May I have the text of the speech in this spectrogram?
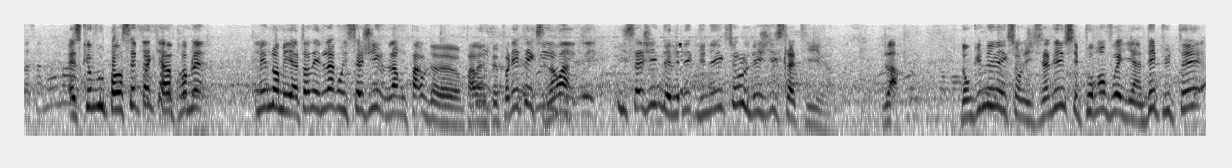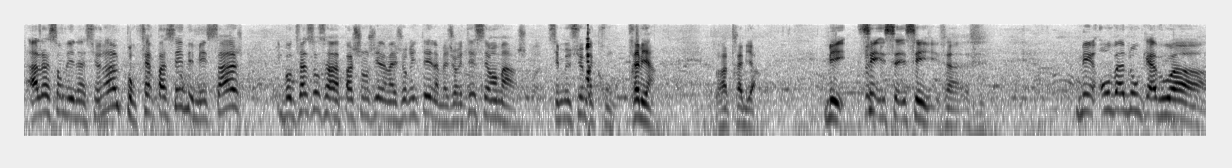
Normal. Est-ce que vous ne pensez pas qu'il y a un problème? mais non, mais attendez, là, il s'agit, là, on parle, de, on parle un peu politique, c'est normal. oui. Il s'agit d'une élection législative. Là. Donc, une élection législative, c'est pour envoyer un député à l'Assemblée nationale pour faire passer des messages. De toute façon, ça ne va pas changer la majorité. La majorité, c'est En Marche. C'est M. Macron. Très bien. Ah, très bien. Mais on va donc avoir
